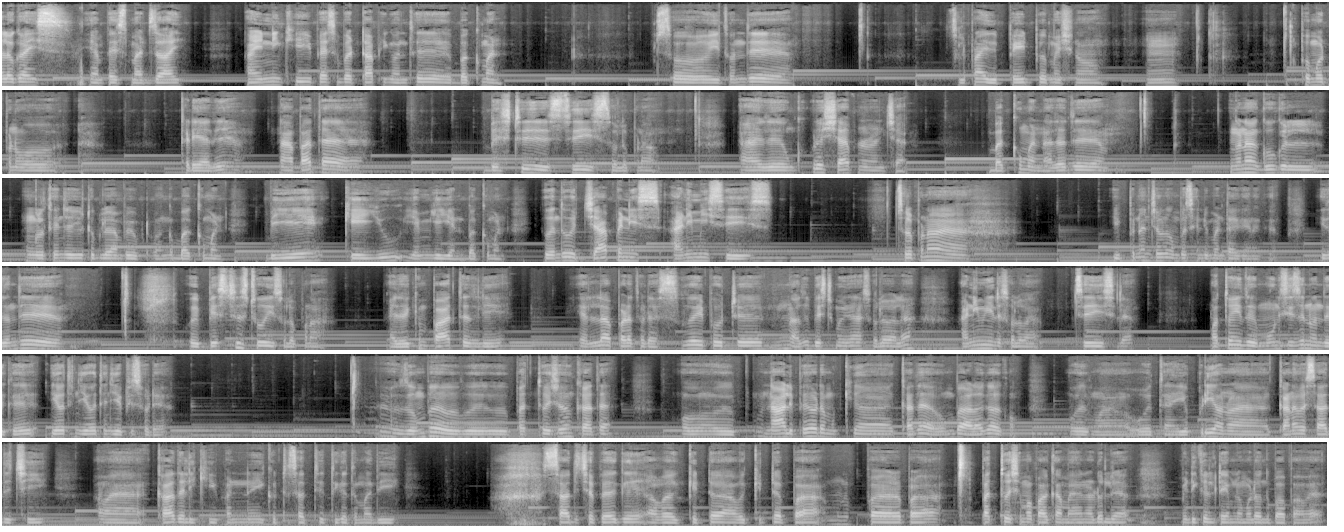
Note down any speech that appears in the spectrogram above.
Hello guys என் பேர் ஸ்மட்ஜாய் நான் இன்றைக்கி பேசப்பட்ட டாபிக் வந்து பக்மன். ஸோ இது வந்து சொல்லப்போனால் இது பெய்ட் பெர்மிஷனும் ப்ரொமோட் பண்ணுவோ? கிடையாது. நான் பார்த்த பெஸ்ட்டு சீரீஸ் சொல்லப்போனால் நான் இது உங்கள் கூட ஷேர் பண்ண நினச்சேன். பக்குமன் அதாவது இங்கன்னா கூகுள் உங்களுக்கு தெரிஞ்ச யூடியூப்லாம் போய் விட்டுருப்பாங்க. பக்குமன் பிஏகேயூஎம்ஏஎன் பக்குமன். இது வந்து ஒரு ஜாப்பனீஸ் அனிமி சீரீஸ் சொல்லப்போனால் இப்போ நினச்சா கூட ரொம்ப சென்டிமெண்ட்டாக இருக்குது எனக்கு. இது வந்து ஒரு பெஸ்ட்டு ஸ்டோரி சொல்லப்போனால் இது வரைக்கும் பார்த்ததுலேயே எல்லா படத்தோட சுவை போட்டு அது பெஸ்ட் மூவி தான் சொல்லவில்ல அனிமியில் சொல்லுவேன் சீரீஸில் மொத்தம் இது மூணு சீசன் வந்துருக்கு. இருபத்தஞ்சி இருபத்தஞ்சி எபிசோடு ரொம்ப பத்து வருஷம் கதை. நாலு பேரோட முக்கிய கதை ரொம்ப அழகாக இருக்கும். ஒரு ஒருத்தன் எப்படி அவனை கனவை சாதிச்சு அவன் காதலிக்கு பண்ணி கொடுத்த சத்தியத்துக்கு ஏற்ற மாதிரி சாதித்த பிறகு அவகிட்ட அவகிட்ட ப ப பத்து வருஷமாக பார்க்காம நடுவில் மெடிக்கல் டைமில் மட்டும் வந்து பார்ப்பான் அவன்.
